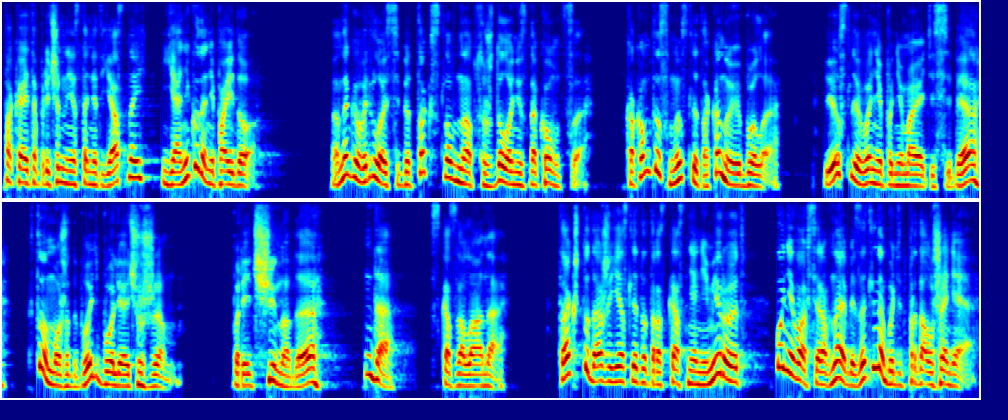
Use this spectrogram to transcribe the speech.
Пока эта причина не станет ясной, я никуда не пойду». Она говорила о себе так, словно обсуждала незнакомца. В каком-то смысле так оно и было. Если вы не понимаете себя, кто может быть более чужим? Причина, да? Да, сказала она. Так что даже если этот рассказ не анимирует, у него все равно обязательно будет продолжение».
